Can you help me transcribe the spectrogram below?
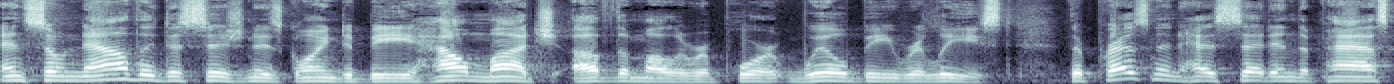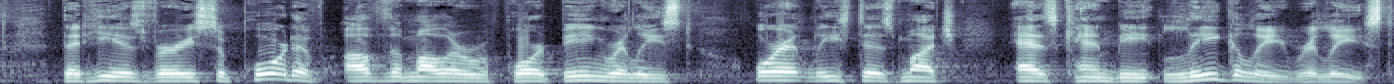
And so now the decision is going to be how much of the Mueller report will be released. The president has said in the past that he is very supportive of the Mueller report being released, or at least as much as can be legally released.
